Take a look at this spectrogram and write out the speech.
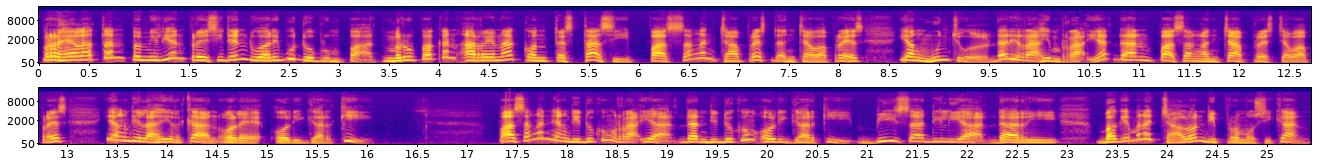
Perhelatan pemilihan presiden 2024 merupakan arena kontestasi pasangan capres dan cawapres yang muncul dari rahim rakyat dan pasangan capres-cawapres yang dilahirkan oleh oligarki. Pasangan yang didukung rakyat dan didukung oligarki bisa dilihat dari bagaimana calon dipromosikan.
